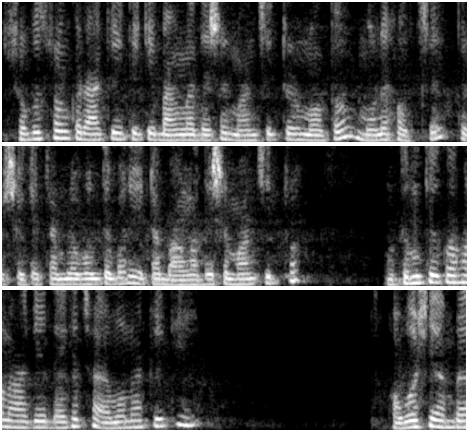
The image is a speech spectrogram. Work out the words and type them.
সবুজ রং করা আকৃতিটি বাংলাদেশের মানচিত্রের মতো মনে হচ্ছে, তো সেক্ষেত্রে আমরা বলতে পারি এটা বাংলাদেশের মানচিত্র। তুমি কি কখনো আগে দেখেছ এমন আকৃতি? অবশ্যই আমরা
